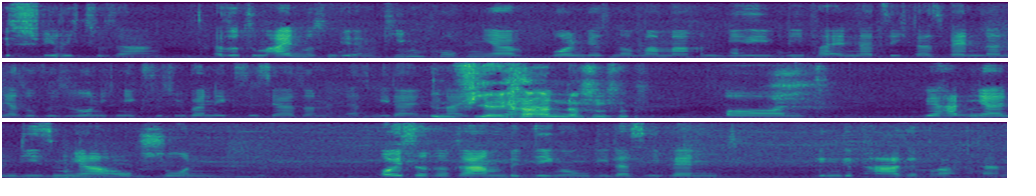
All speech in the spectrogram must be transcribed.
Ist schwierig zu sagen. Also zum einen müssen wir im Team gucken, ja, wollen wir es nochmal machen? Wie, wie verändert sich das, wenn dann ja sowieso nicht nächstes, übernächstes Jahr, sondern erst wieder in, In drei, vier Jahren. Ne? Und wir hatten ja in diesem Jahr auch schon äußere Rahmenbedingungen, die das Event in Gefahr gebracht haben.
